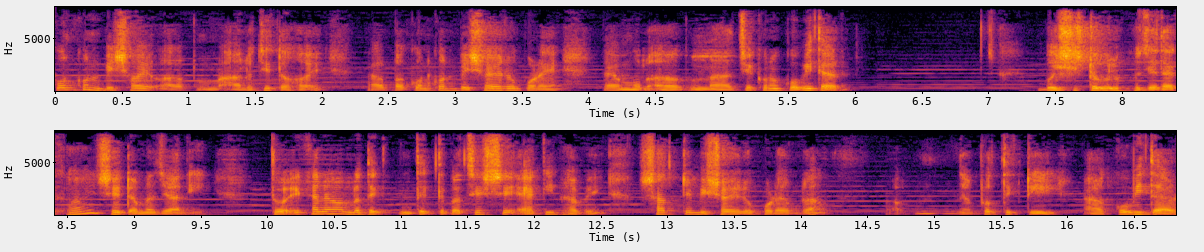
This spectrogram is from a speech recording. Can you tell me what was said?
কোন কোন বিষয় আলোচিত হয় বা কোন কোন বিষয়ের উপরে যে কোনো কবিতার বৈশিষ্ট্যগুলো খুঁজে দেখা হয়, সেটা আমরা জানি। তো এখানেও আমরা দেখ- দেখতে পাচ্ছি সে একইভাবে সাতটি বিষয়ের উপরে আমরা প্রত্যেকটি কবিতার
